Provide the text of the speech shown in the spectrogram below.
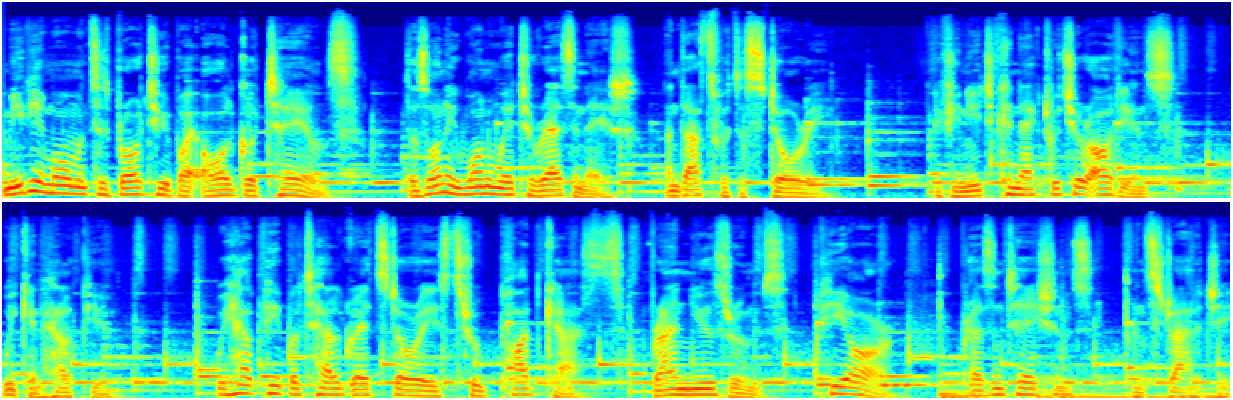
Media Moments is brought to you by All Good Tales. There's only one way to resonate, and that's with a story. If you need to connect with your audience, we can help you. We help people tell great stories through podcasts, brand newsrooms, PR, presentations, and strategy.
